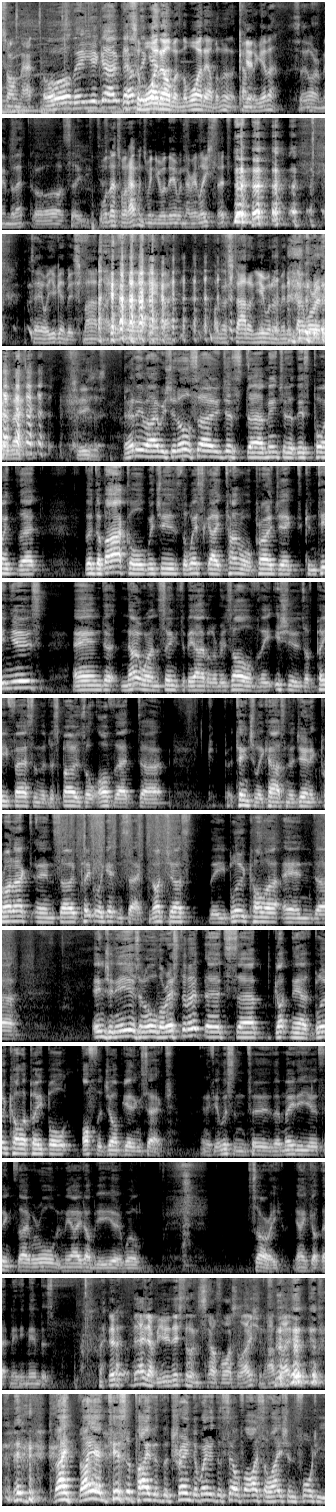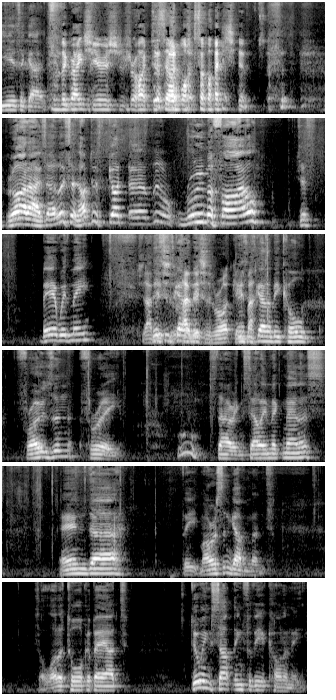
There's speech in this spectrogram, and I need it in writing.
Good song that. Oh, there you go. That's the Come White. Album, the White Album, isn't it? Come Yeah. together. So I remember that. Oh, see. Well, that's what happens when you were there when they released it. Tell you what, you're going to be smart, mate. I'll tell you, Campo. I'm going to start on you in a minute. Don't worry about that. Jesus. Anyway, we should also just uh, mention at this point that the debacle, which is the Westgate Tunnel project, continues, and no one seems to be able to resolve the issues of PFAS and the disposal of that uh, potentially carcinogenic product, and so people are getting sacked, not just the blue collar and uh, engineers and all the rest of it. It's uh, got now blue collar people off the job getting sacked. And if you listen to the media, you think they were all in the AWU. Well, sorry, you ain't got that many members. The, the AW, they're still in self isolation, aren't they? They, they anticipated the trend that went into self isolation 40 years ago. From the Great Shearers strike to self isolation. Righto, so listen, I've just got a little rumour file. Just bear with me. So This this, is is, gonna be- this is right, This is going to be called Frozen 3. Starring Sally McManus and uh, the Morrison government. There's a lot of talk about doing something for the economy.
